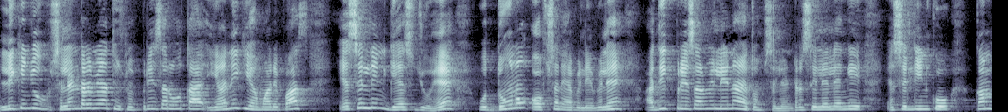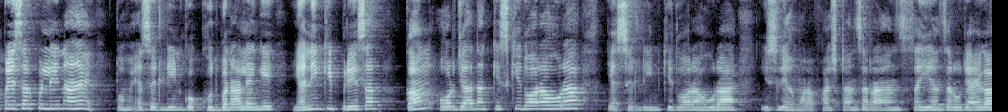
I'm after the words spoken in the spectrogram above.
लेकिन जो सिलेंडर में आती है, उसमें प्रेशर होता है। यानी कि हमारे पास एसिलिन गैस जो है, वो दोनों ऑप्शन अवेलेबल हैं। अधिक प्रेशर में लेना है तो हम सिलेंडर से ले लेंगे एसिलिन को। कम प्रेशर पर लेना है तो हम एसिलिन को खुद बना लेंगे। यानी कि प्रेशर कम और ज़्यादा किसके द्वारा हो रहा? है एसिडलिन के द्वारा हो रहा। है इसलिए हमारा फ़र्स्ट आंसर सही आंसर हो जाएगा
